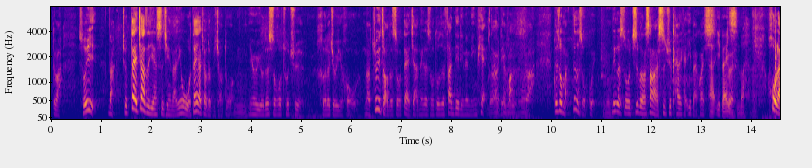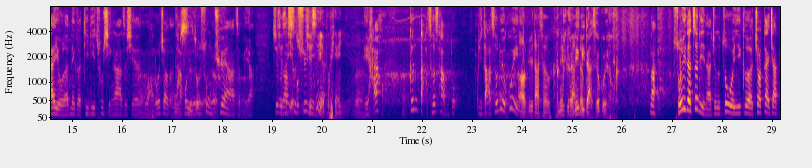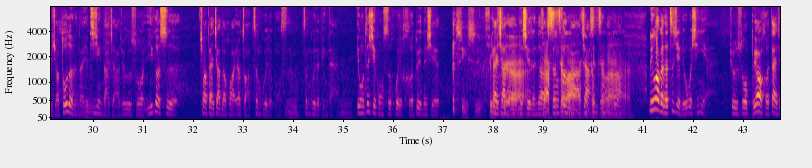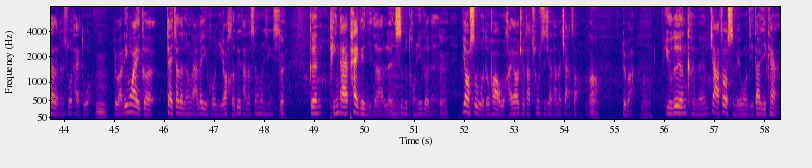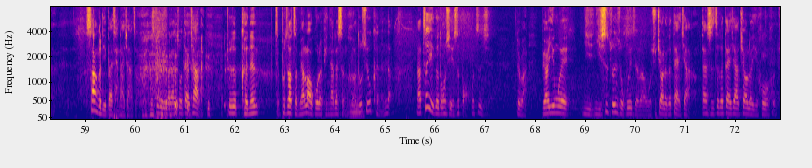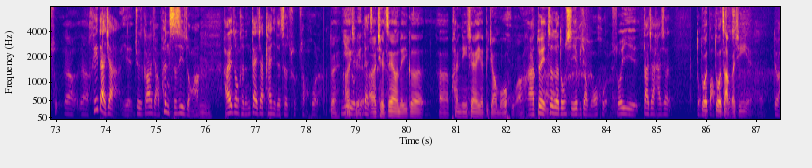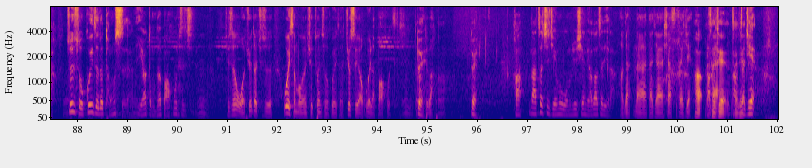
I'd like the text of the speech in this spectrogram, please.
对吧？所以那就代驾这件事情呢，因为我代驾叫的比较多，因为有的时候出去喝了酒以后，那最早的时候代驾那个时候都是饭店里面名片打个电话，对吧？那时候买那个时候贵，那个时候基本上上海市区开一开一百块起啊，，一百起嘛。后来有了那个滴滴出行啊这些网络叫的，它50会有那种送券啊怎么样？基本上市区里其实也不便宜。也还好，跟打车差不多，比打车略贵一点。哦，比打车肯定比肯定比打车贵。那所以在这里呢，就是作为一个叫代驾比较多的人呢，也提醒大家，就是说，一个是叫代驾的话，要找正规的公司、正规的平台，因为这些公司会核对那些信息。代驾的那些人的身份啊、驾驶证证啊。对吧？啊。另外一个呢，自己也留个心眼，就是说不要和代驾的人说太多，嗯，对吧？另外一个代驾的人来了以后，你要核对他的身份信息，对，跟平台派给你的人是不是同一个人？对，要是我的话，我还要求他出示一下他的驾照，嗯，对吧？有的人可能驾照是没问题，但一看上个礼拜才拿驾照，这个礼拜来做代驾了，就是可能不知道怎么样绕过了平台的审核，都是有可能的。那这一个东西也是保护自己，对吧？不要因为你你是遵守规则了，我去叫了个代驾，但是这个代驾叫了以后和出呃呃黑代驾，也就是刚刚讲碰瓷是一种啊，还有一种可能代驾开你的车出闯祸了，对，你也而且有连带责任而且这样的一个呃判定现在也比较模糊啊，啊，对这个东西也比较模糊，所以大家还是要多多长自己个心眼。对吧？遵守规则的同时，也要懂得保护自己。嗯其实我觉得就是为什么我们去遵守规则，就是要为了保护自己，对对吧？嗯对，好，那这期节目我们就先聊到这里了。好的，那大家下次再见。好，拜拜再见，好，再见再。见。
